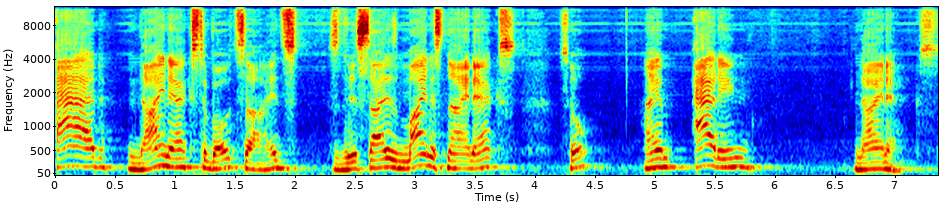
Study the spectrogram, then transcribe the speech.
add 9x to both sides. So this side is minus 9x. So I am adding 9x.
